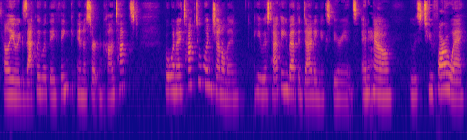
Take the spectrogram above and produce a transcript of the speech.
tell you exactly what they think in a certain context. But when I talked to one gentleman he was talking about the dining experience and how it was too far away.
